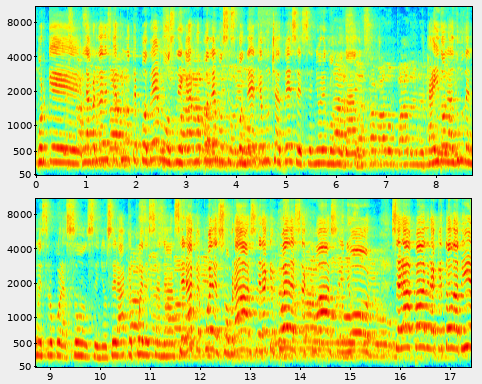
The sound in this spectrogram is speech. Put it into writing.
Porque la verdad es que a ti no te podemos negar, no podemos esconder que muchas veces, Señor, hemos dudado. Ha caído la duda en nuestro corazón, Señor. ¿Será que puedes sanar? ¿Será que puedes obrar? ¿Será que puedes actuar, Señor? ¿Será, Padre, que todavía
